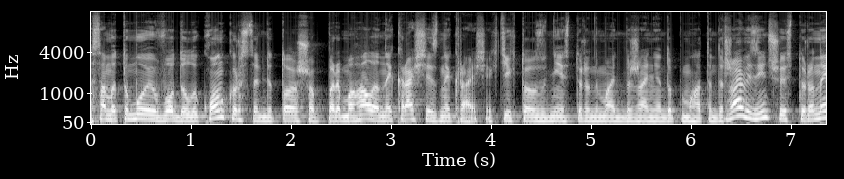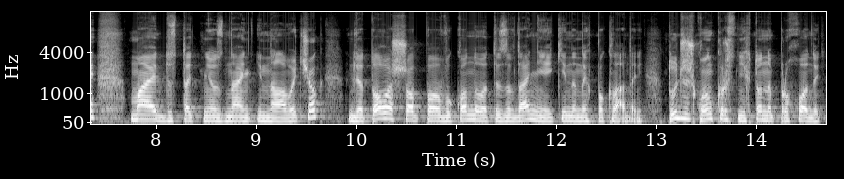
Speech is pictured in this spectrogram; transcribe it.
Саме тому і вводили конкурси для того, щоб перемагали найкращі з найкращих. Ті, хто з однієї сторони мають бажання допомагати державі, з іншої сторони мають достатньо знань і навичок для того, щоб виконувати завдання, які на них покладені. Тут же ж конкурс ніхто не проходить,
